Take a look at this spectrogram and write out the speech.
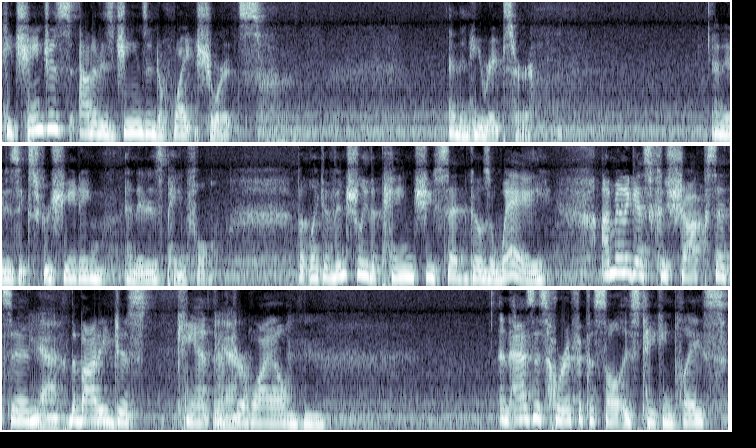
He changes out of his jeans into white shorts. And then he rapes her. And it is excruciating and it is painful. But like eventually the pain she said goes away. I'm gonna guess because shock sets in. Yeah. The body mm-hmm. just can't after a while. Mm-hmm. And as this horrific assault is taking place,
